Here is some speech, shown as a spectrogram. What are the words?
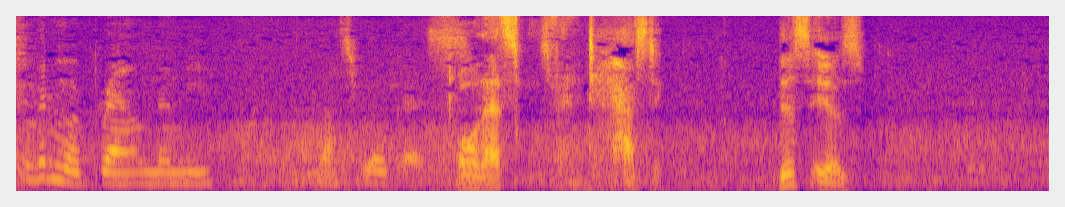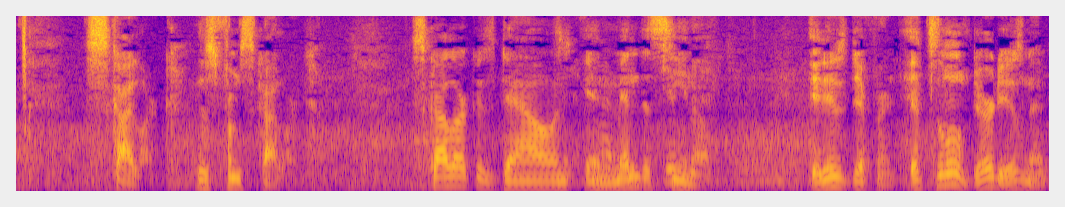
A little more brown than the Las Rocas. Oh, that smells fantastic. This is Skylark. This is from Skylark. Skylark is down in Mendocino. It is different. It's a little dirty, isn't it?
